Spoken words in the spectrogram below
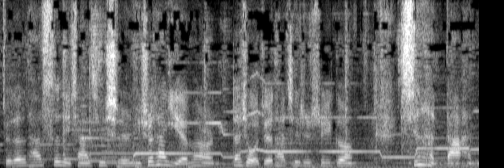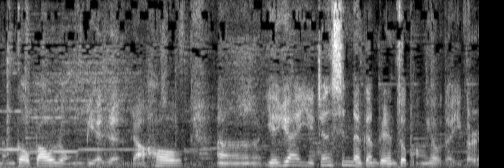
觉得他私底下其实，你说他爷们儿，但是我觉得他其实是一个心很大、很能够包容别人，然后。嗯，也愿意真心的跟别人做朋友的一个人。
